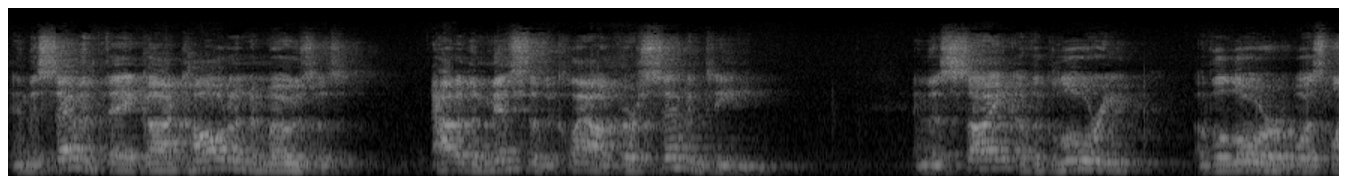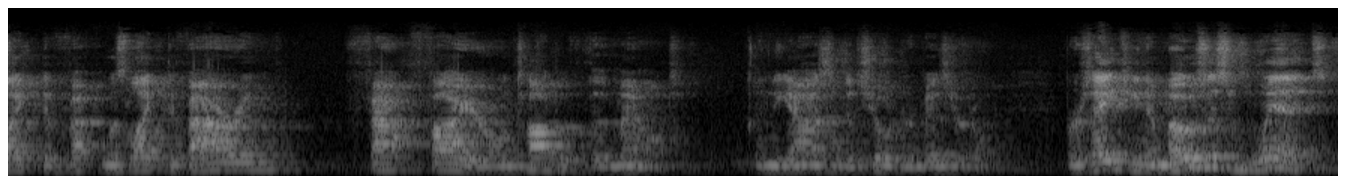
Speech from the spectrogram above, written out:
and the seventh day God called unto Moses out of the midst of the cloud. Verse 17. And the sight of the glory of the Lord was like, was like devouring fire on top of the mount in the eyes of the children of Israel. Verse 18. And Moses went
